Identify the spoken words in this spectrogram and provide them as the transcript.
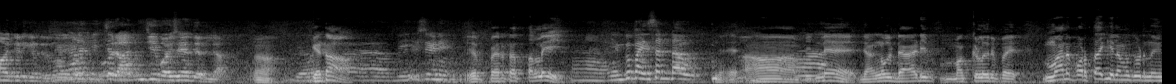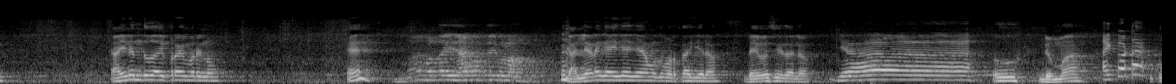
മാറ്റി അടിക്കേണ്ടി അഞ്ച് പൈസ ഞാൻ തരില്ല. ആ കേട്ടോ? ഭീഷണി. ഏ, പെരട്ട തള്ളി. ആ, എനിക്ക് പൈസ ഉണ്ടാവും. ആ പിന്നെ ഞങ്ങൾ ഡാഡി മക്കളൊരു പൈ ഉമ്മാനെ പുറത്താക്കിയില്ല നമുക്ക് ഇവിടുന്ന്? അതിനെന്ത് അഭിപ്രായം പറയുന്നു? ഏ? കല്യാണം കഴിഞ്ഞ് കഴിഞ്ഞാൽ നമുക്ക് പുറത്താക്കിയാലോ? ഡൈവേഴ്സ് ചെയ്താലോ? ഉമ്മ. ആയിക്കോട്ടെ.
